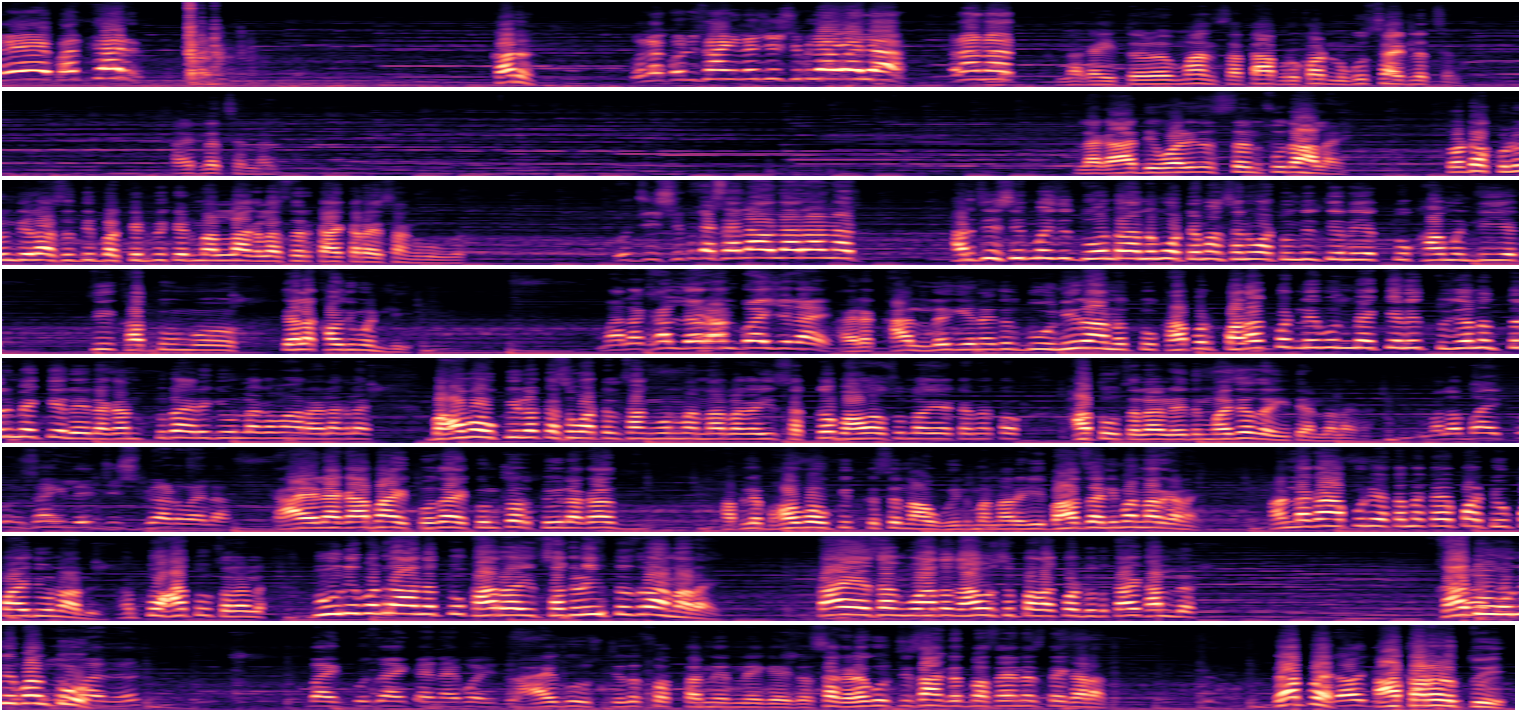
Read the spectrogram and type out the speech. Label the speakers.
Speaker 1: ए बंद कर. कर.
Speaker 2: तुला कोणी सांगितलं जेसीबी लावायला? रानात.
Speaker 1: लगा इथं माणसात आबरू काढू नको साईडला चल. साईडला चल लगा. लगा दिवाळीचा सण सुद्धा आलाय. तो ढकलून दिला असं ती बकेट बिकेट मला लागला सर काय करायचं सांग बघू
Speaker 2: तू जेसीबी कसा लावला रानात?
Speaker 1: अरे जेसीबी म्हणजे दोन रानं मोठ्या माणसाने वाटून दिली तिने एक तू खा म्हणली एक ती खा तू त्याला खाऊ दे म्हणली.
Speaker 2: मला खाल्लं रान पाहिजे नाही.
Speaker 1: आयला खाल्लं घे नाही तर दोन्ही रानं तू खा. पण पडाक पडले म्हणून मी केले तुझ्या नंतर मी केले. लागा तू डायरेक्ट घेऊन लागा मारायला लागलाय. भाऊ भाऊकीला कसं वाटेल सांग म्हणून म्हणणार लागा. ही सक्क भाव असून लागा एकामेका हात उचलायला लागले मजा जाई त्यांना लागा.
Speaker 2: मला कोणी सांगितलं जेसीबी अडवायला
Speaker 1: काय लागा बायकोच ऐकून करतोय लागा. आपल्या भाऊ भाऊकीत कसं नाव होईल म्हणणार ही बाद झाली म्हणणार का नाही? आणि लगा आपण एकामेका पाठीव पाय देऊन आलोय. आणि तो हात उचलायला दोन्ही पण राहणार तू खा राही सगळे इथंच राहणार आहे. काय आहे सांग आता दहा वर्ष पडाक पडलो काय खाल्लं? खा दोन्ही पण तू.
Speaker 2: माझं बायकोच ऐकाय नाही पाहिजे
Speaker 1: काय गोष्टीला स्वतः निर्णय घ्यायचा? सगळ्या गोष्टी सांगत बसाय नसते घरात. गप. आता रडतोय.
